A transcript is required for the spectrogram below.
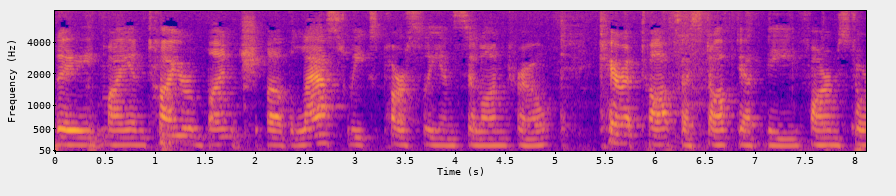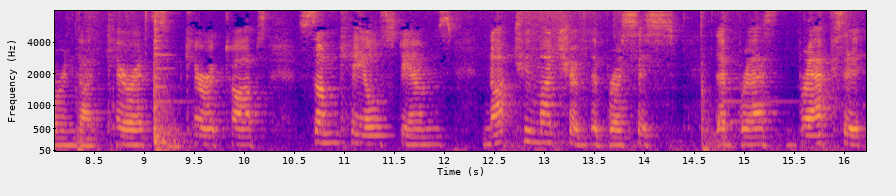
the my entire bunch of last week's parsley and cilantro. Carrot tops, I stopped at the farm store and got carrots and carrot tops. Some kale stems, not too much of the brassis, the brass, braxit,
